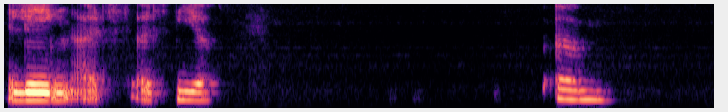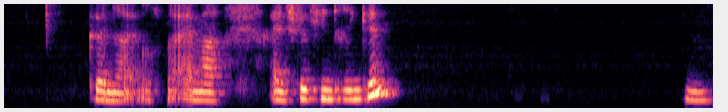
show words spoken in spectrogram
legen als, als wir. Ähm, genau, ich muss mal einmal ein Schlückchen trinken. Mhm.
